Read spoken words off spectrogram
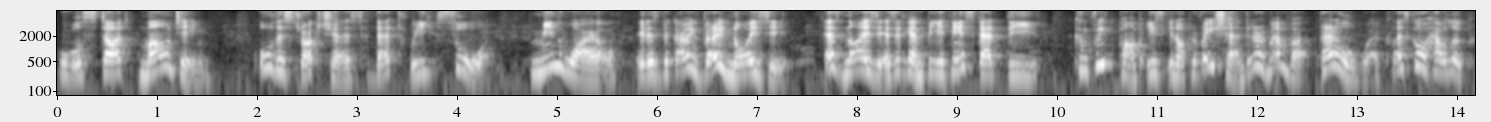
we will start mounting all the structures that we saw. Meanwhile, it is becoming very noisy. As noisy as it can be, it means that the concrete pump is in operation. Do you remember? Parallel work. Let's go have a look.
